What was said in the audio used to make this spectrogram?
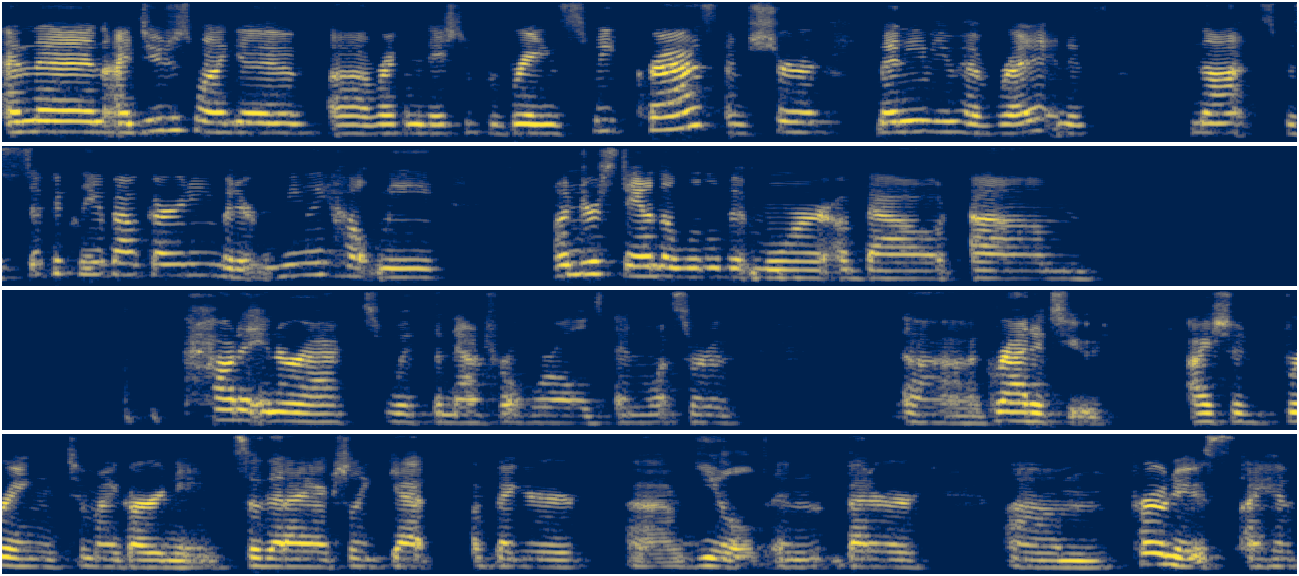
And then I do just want to give a recommendation for braiding sweetgrass. I'm sure many of you have read it and it's not specifically about gardening, but it really helped me understand a little bit more about um, how to interact with the natural world and what sort of uh, gratitude I should bring to my gardening so that I actually get a bigger uh, yield and better um, produce. I have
